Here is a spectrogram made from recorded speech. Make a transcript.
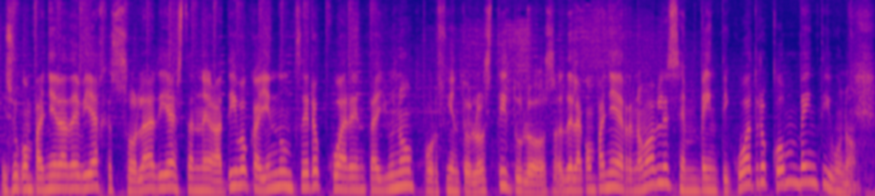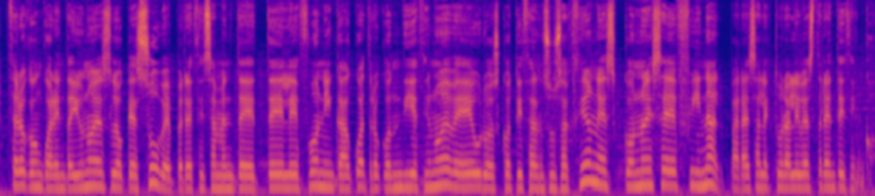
Y su compañera de viajes Solaria está en negativo, cayendo un 0,41%. Los títulos de la compañía de renovables en 24,21. 0,41 es lo que sube precisamente Telefónica, 4,19 euros cotizan sus acciones con ese final para esa lectura al IBEX 35.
